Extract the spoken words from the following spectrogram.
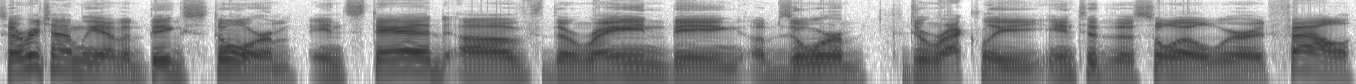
So every time we have a big storm, instead of the rain being absorbed directly into the soil where it fell,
